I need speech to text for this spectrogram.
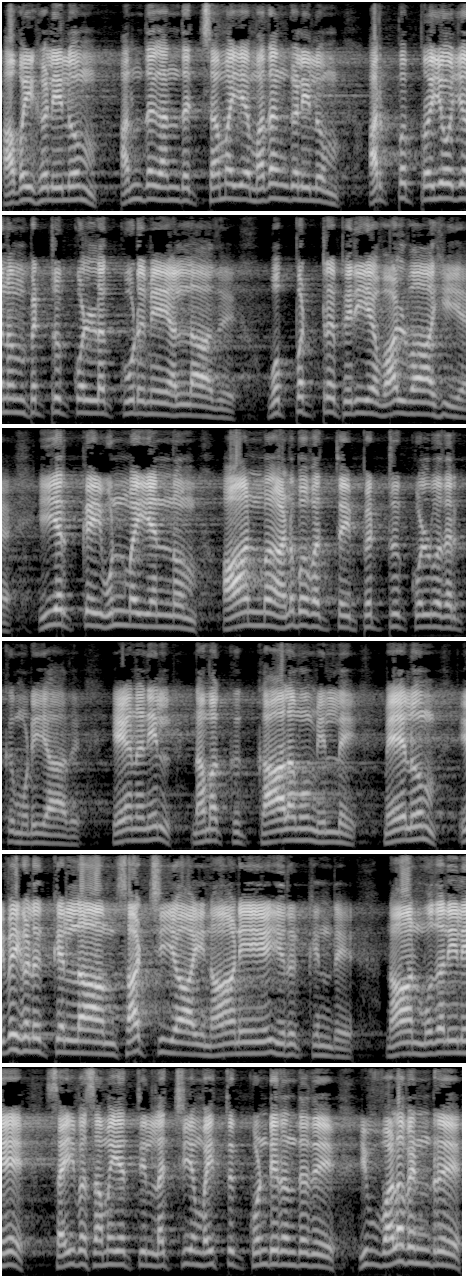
அவைகளிலும் அந்த அந்த சமய மதங்களிலும் அற்ப பிரயோஜனம் பெற்றுக்கொள்ளக்கூடுமே அல்லாது ஒப்பற்ற பெரிய வாழ்வாகிய இயற்கை உண்மை என்னும் ஆன்ம அனுபவத்தை பெற்றுக் கொள்வதற்கு முடியாது. ஏனெனில் நமக்கு காலமும் இல்லை. மேலும் இவைகளுக்கெல்லாம் சாட்சியாய் நானே இருக்கின்றேன். நான் முதலிலே சைவ சமயத்தில் லட்சியம் வைத்துக் கொண்டிருந்தது. இவ்வளவென்று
